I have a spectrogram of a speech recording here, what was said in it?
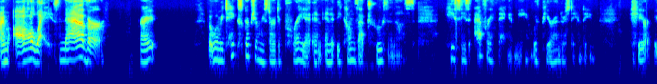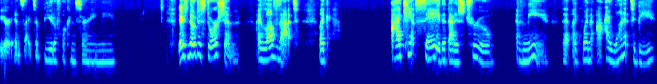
I'm always, never, right? But when we take scripture and we start to pray it and, and it becomes that truth in us, he sees everything in me with pure understanding. Here, your insights are beautiful concerning me. There's no distortion. I love that. Like, I can't say that that is true of me. That, like, when I want it to be,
